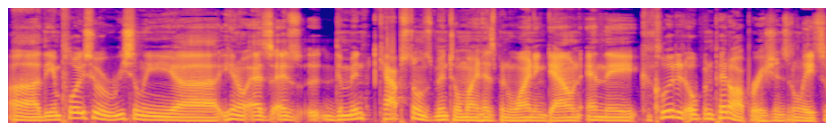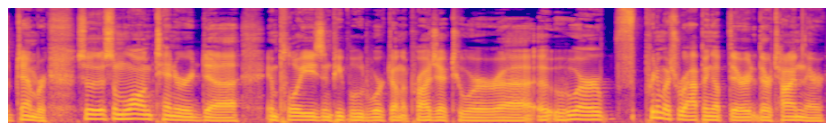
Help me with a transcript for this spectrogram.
uh, the employees who are recently, uh, you know, as as the Mint, Capstone's Minto mine has been winding down, and they concluded open pit operations in late September. So there's some long tenured uh, employees and people who'd worked on the project who are uh, who are f- pretty much wrapping up their their time there.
